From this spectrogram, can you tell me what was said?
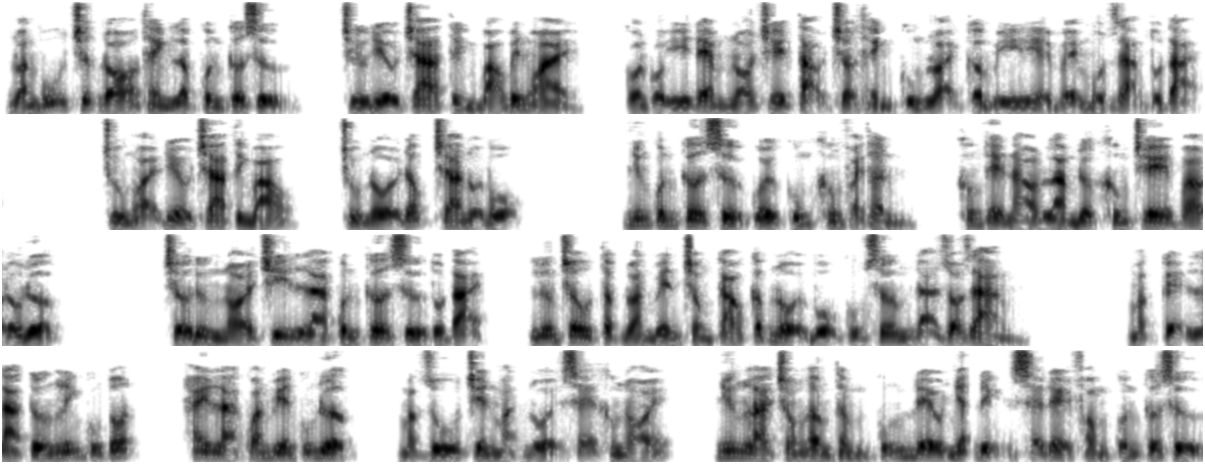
Đoàn vũ trước đó thành lập quân cơ sử, trừ điều tra tình báo bên ngoài, còn có ý đem nó chế tạo trở thành cùng loại cầm ý địa vệ một dạng tồn tại. Chủ ngoại điều tra tình báo, chủ nội đốc tra nội bộ. Nhưng quân cơ sử cuối cùng không phải thần, không thể nào làm được không chê vào đâu được chớ đừng nói chi là quân cơ sử tồn tại, lương châu tập đoàn bên trong cao cấp nội bộ cũng sớm đã rõ ràng. Mặc kệ là tướng lĩnh cũng tốt, hay là quan viên cũng được, mặc dù trên mặt nội sẽ không nói, nhưng là trong âm thầm cũng đều nhất định sẽ đề phòng quân cơ sử.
